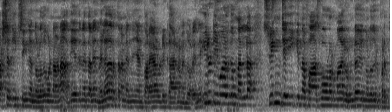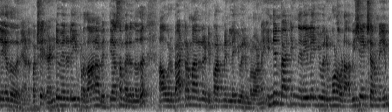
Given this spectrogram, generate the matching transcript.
അർഷദീപ് സിംഗ് എന്നുള്ളത് കൊണ്ടാണ് അദ്ദേഹത്തിനെ തന്നെ നിലനിർത്തണം എന്ന് ഞാൻ പറയാനുള്ള കാരണം എന്ന് പറയുന്നത്. ഇരു ടീമുകൾക്കും നല്ല സ്വിംഗ് ചെയ്യിക്കുന്ന ഫാസ്റ്റ് ബോളർമാരുണ്ട് എന്നുള്ളത് ഒരു പ്രത്യേകത തന്നെയാണ്. പക്ഷേ രണ്ടുപേരുടെയും പ്രധാന വ്യത്യാസം വരുന്നത് ആ ഒരു ബാറ്റർമാരുടെ ഡിപ്പാർട്ട്മെന്റിലേക്ക് വരുമ്പോഴാണ്. ഇന്ത്യൻ ബാറ്റിംഗ് നിരയിലേക്ക് വരുമ്പോൾ അവിടെ അഭിഷേക് ശർമ്മയും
